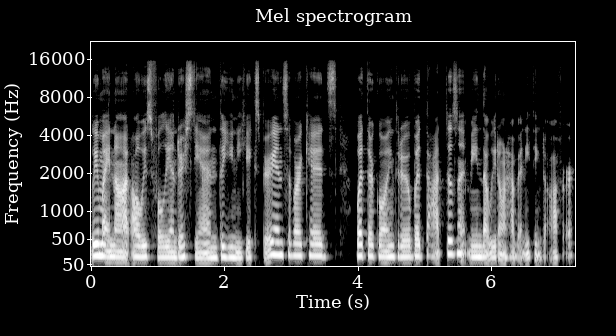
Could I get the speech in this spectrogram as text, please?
we might not always fully understand the unique experience of our kids, what they're going through, but that doesn't mean that we don't have anything to offer.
